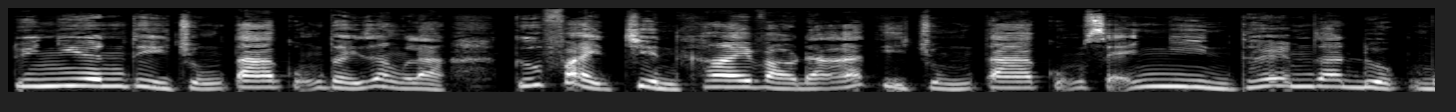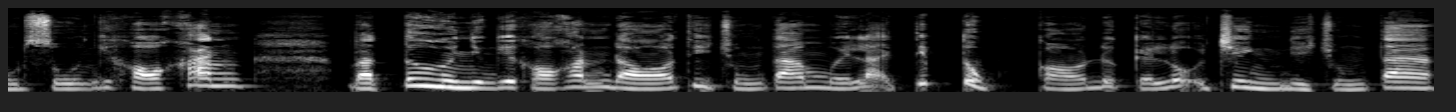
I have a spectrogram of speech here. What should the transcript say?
Tuy nhiên thì chúng ta cũng thấy rằng là cứ phải triển khai vào đã thì chúng ta cũng sẽ nhìn thêm ra được một số những cái khó khăn và từ những cái khó khăn đó thì chúng ta mới lại tiếp tục có được cái lộ trình để chúng ta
